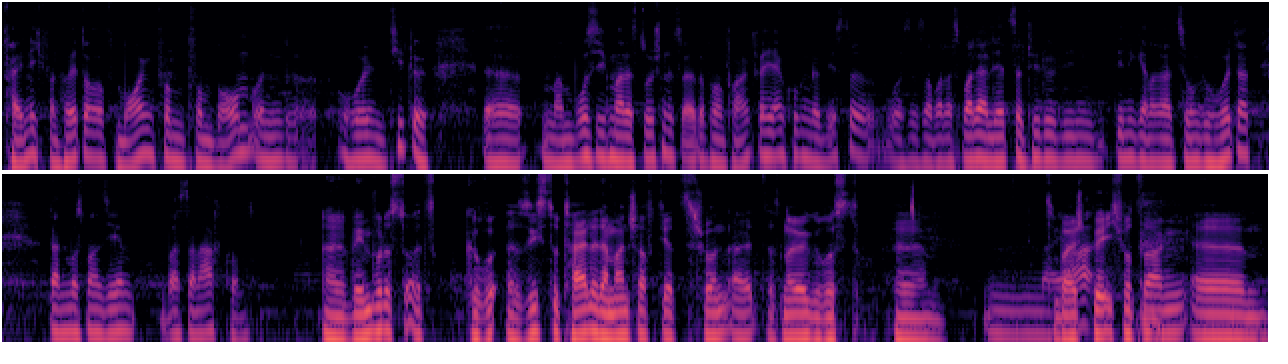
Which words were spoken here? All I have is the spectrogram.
fallen nicht von heute auf morgen vom, vom Baum und holen einen Titel. Äh, man muss sich mal das Durchschnittsalter von Frankreich angucken, da weißt du, wo es ist. Aber das war der letzte Titel, den, den die Generation geholt hat. Dann muss man sehen, was danach kommt. Äh, wen würdest du als Gerü äh, siehst du Teile der Mannschaft jetzt schon äh, das neue Gerüst? Ähm, naja. Zum Beispiel, ich würde sagen, ähm,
